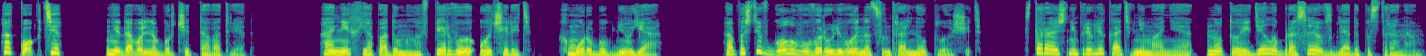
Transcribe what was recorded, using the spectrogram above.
О когте?» Недовольно бурчит та в ответ. «О них я подумала в первую очередь», — хмуро бубню я. Опустив голову, выруливаю на центральную площадь. Стараюсь не привлекать внимания, но то и дело бросаю взгляды по сторонам.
